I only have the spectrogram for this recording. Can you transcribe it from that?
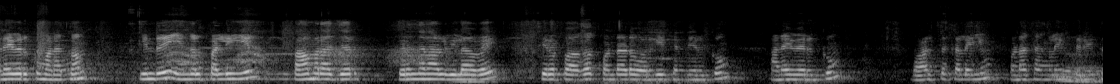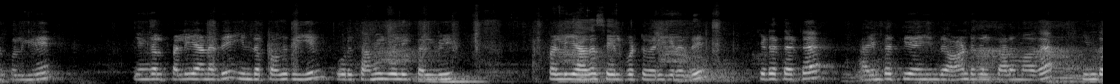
அனைவருக்கும் வணக்கம். இன்று எங்கள் பள்ளியில் காமராஜர் பிறந்தநாள் விழாவை சிறப்பாக கொண்டாட வருகை தந்திருக்கும் அனைவருக்கும் வாழ்த்துக்களையும் வணக்கங்களையும் தெரிவித்துக் கொள்கிறேன். எங்கள் பள்ளியானது இந்த பகுதியில் ஒரு தமிழ் வழி கல்வி பள்ளியாக செயல்பட்டு வருகிறது. கிட்டத்தட்ட ஐம்பத்தி ஐந்து ஆண்டுகள் காலமாக இந்த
